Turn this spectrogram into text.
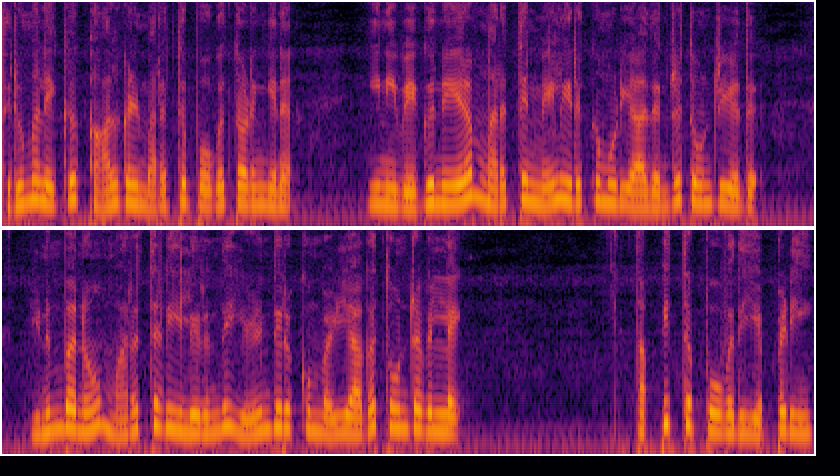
திருமலைக்கு கால்கள் மரத்து போகத் தொடங்கின. இனி வெகுநேரம் மரத்தின் மேல் இருக்க முடியாதென்று தோன்றியது. இடும்பனோ மரத்தடியிலிருந்து எழுந்திருக்கும் வழியாக தோன்றவில்லை. தப்பித்துப் போவது எப்படி?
